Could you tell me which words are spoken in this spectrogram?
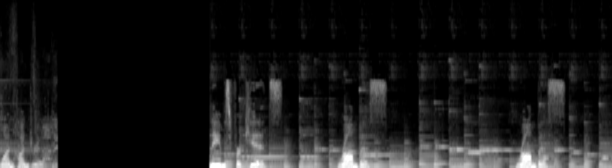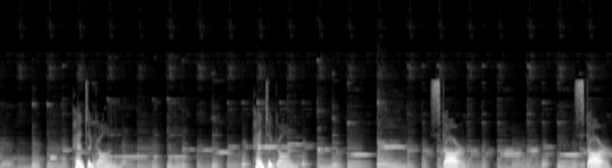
100 Names for kids. Rhombus. Rhombus Pentagon. Pentagon. Star. Star.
